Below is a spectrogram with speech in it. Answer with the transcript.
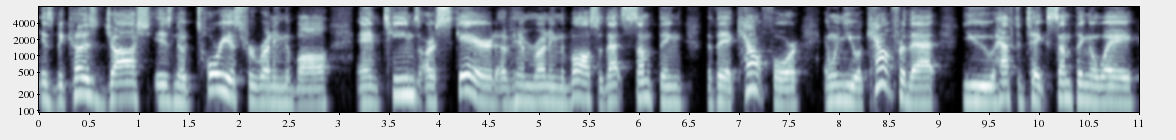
is because Josh is notorious for running the ball and teams are scared of him running the ball. So that's something that they account for. And when you account for that, you have to take something away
